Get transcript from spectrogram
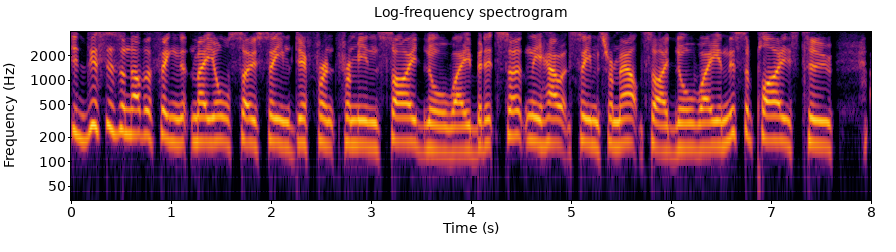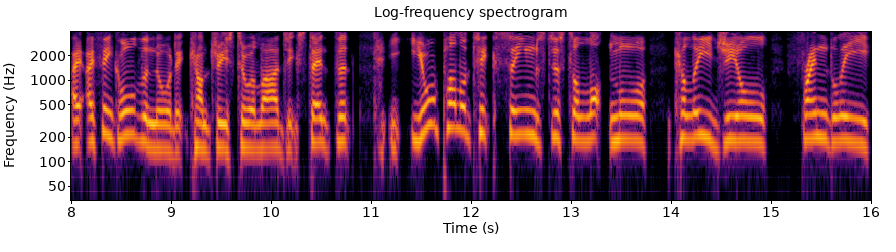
this is another thing that may also seem different from inside Norway, but it's certainly how it seems from outside Norway. And this applies to, I, I, think, all the Nordic countries to a large extent, that your politics seems just a lot more collegial, friendly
